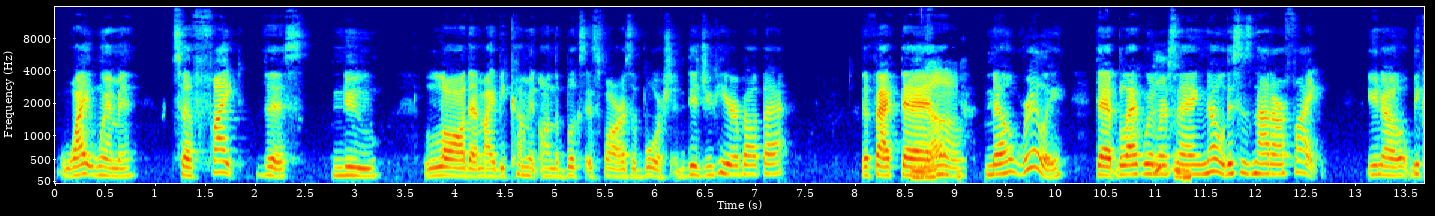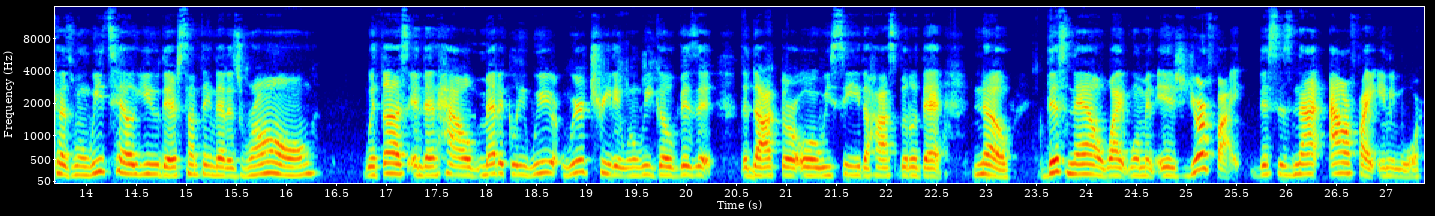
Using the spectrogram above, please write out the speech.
white women to fight this new law that might be coming on the books as far as abortion. Did you hear about that? The fact that No. no, really. That black women are Mm-mm. saying, no, this is not our fight. You know, because when we tell you there's something that is wrong with us and then how medically we're we're treated when we go visit the doctor or we see the hospital that no, this now white woman is your fight. This is not our fight anymore.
